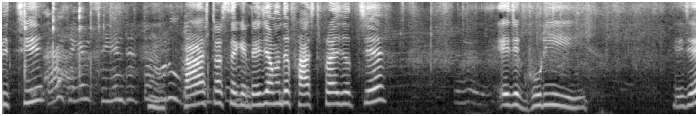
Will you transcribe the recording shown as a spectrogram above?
দিচ্ছি। ফার্স্ট আর সেকেন্ড এই যে আমাদের ফার্স্ট প্রাইজ হচ্ছে এই যে ঘুড়ি। এই যে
